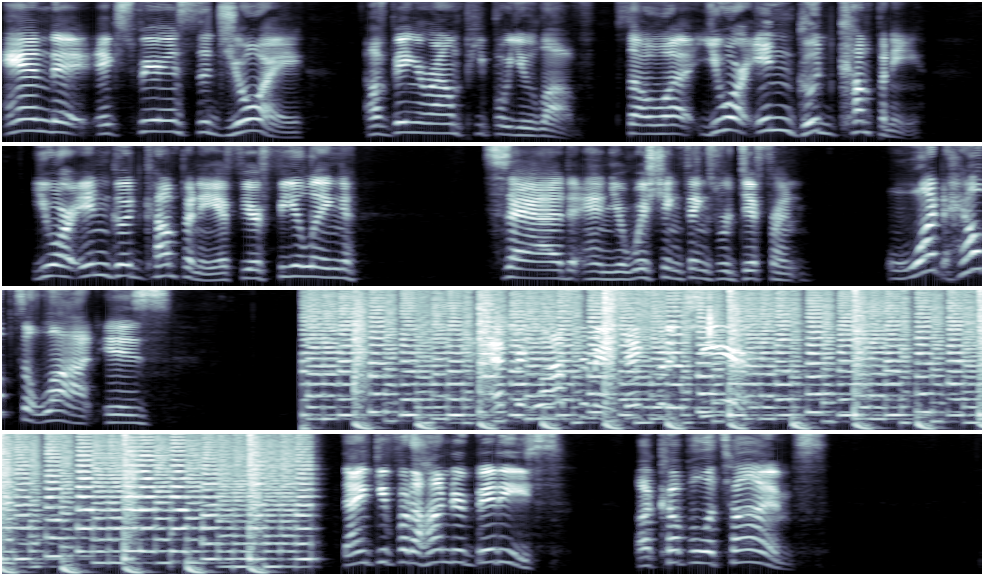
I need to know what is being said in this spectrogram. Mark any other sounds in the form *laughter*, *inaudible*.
and experience the joy of being around people you love. So uh, you are in good company. You are in good company if you're feeling sad and you're wishing things were different. What helps a lot is Epic Lobster Man, thanks for the cheer. Thank you for the 100 biddies a couple of times.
